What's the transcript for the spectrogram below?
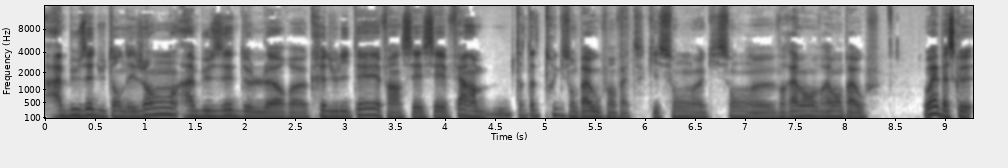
abuser du temps des gens, abuser de leur euh, crédulité. Enfin, c'est faire un tas de trucs qui sont pas ouf en fait, qui sont euh, qui sont euh, vraiment vraiment pas ouf. Ouais, parce que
